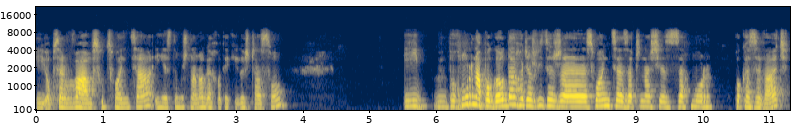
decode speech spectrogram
i obserwowałam wschód słońca i jestem już na nogach od jakiegoś czasu. I pochmurna pogoda, chociaż widzę, że słońce zaczyna się z za chmur pokazywać.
